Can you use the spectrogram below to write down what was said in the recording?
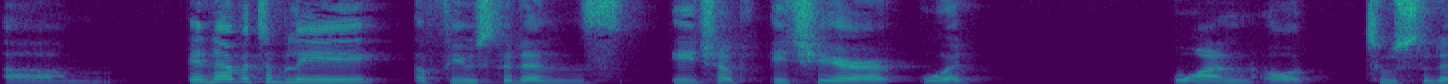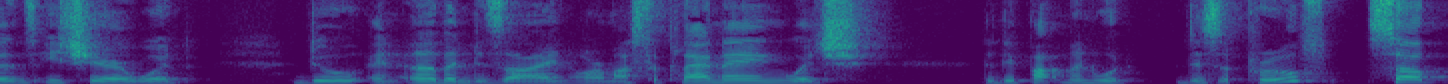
um, inevitably a few students each of each year would one or two students each year would do an urban design or master planning, which the department would disapprove. So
